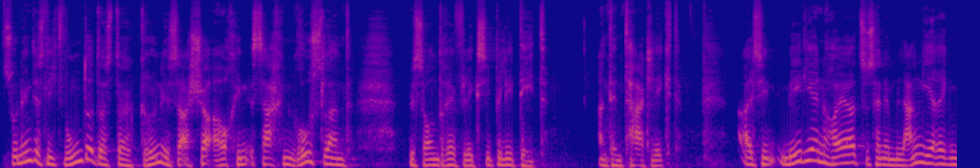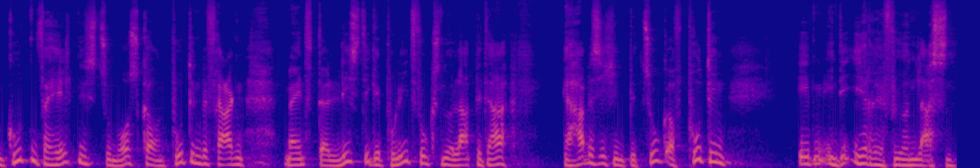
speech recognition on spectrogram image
So nimmt es nicht Wunder, dass der grüne Sascha auch in Sachen Russland besondere Flexibilität an den Tag legt. Als ihn Medien heuer zu seinem langjährigen guten Verhältnis zu Moskau und Putin befragen, meint der listige Politfuchs nur lapidar, er habe sich in Bezug auf Putin eben in die Irre führen lassen,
